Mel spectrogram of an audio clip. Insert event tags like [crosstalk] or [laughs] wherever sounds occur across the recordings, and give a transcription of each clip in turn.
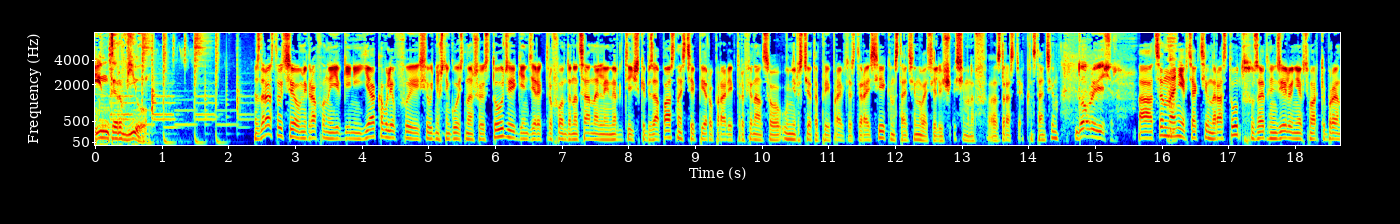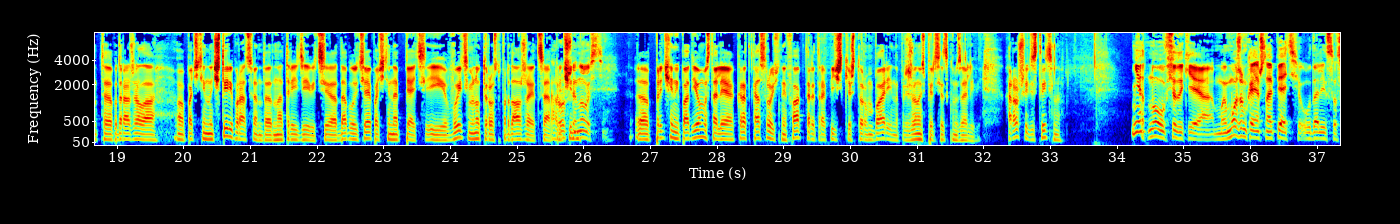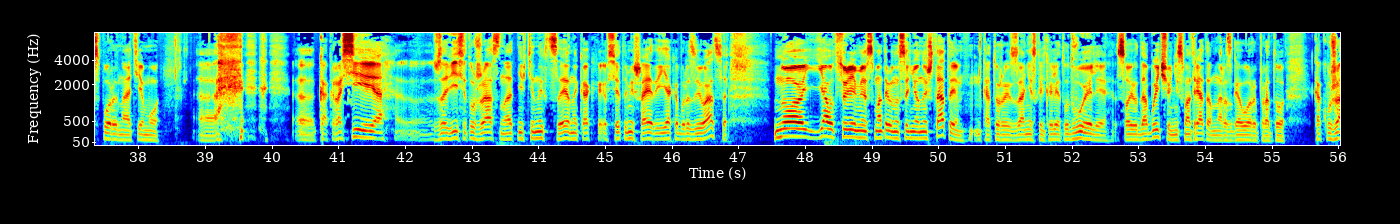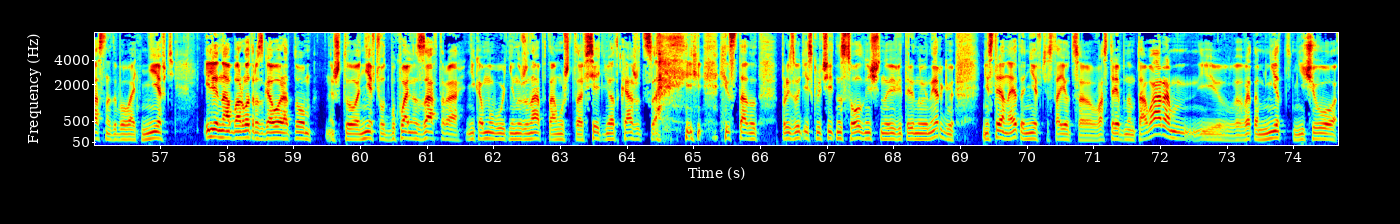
Интервью. Здравствуйте, у микрофона Евгений Яковлев и сегодняшний гость нашей студии, гендиректор Фонда национальной энергетической безопасности, первый проректор финансового университета при правительстве России Константин Васильевич Симонов. Здравствуйте, Константин. Добрый вечер. А цены на нефть активно растут. За эту неделю нефть марки Brent подорожала э, почти на 4%, на 3,9%, WTI почти на 5%. И в эти минуты рост продолжается. Хорошие Причин... новости. Э, причиной подъема стали краткосрочные факторы, тропический шторм Барри и напряженность в Персидском заливе. Хорошие, действительно? Нет, ну, все-таки мы можем, конечно, опять удалиться в споры на тему э, [laughs] э, как Россия зависит ужасно от нефтяных цен, и как все это мешает ей якобы развиваться. Но я вот все время смотрю на Соединенные Штаты, которые за несколько лет удвоили свою добычу, несмотря там на разговоры про то, как ужасно добывать нефть. Или наоборот разговор о том, что нефть вот буквально завтра никому будет не нужна, потому что все от нее откажутся [laughs] и, и станут производить исключительно солнечную и ветряную энергию. Несмотря на это, нефть остается востребованным товаром, и в этом нет ничего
